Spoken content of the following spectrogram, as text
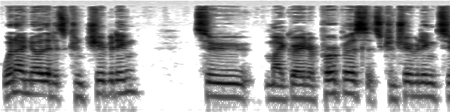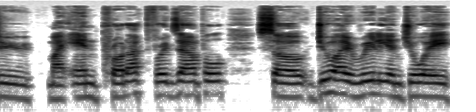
when i know that it's contributing to my greater purpose it's contributing to my end product for example so do i really enjoy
